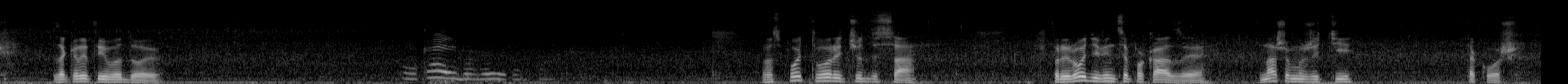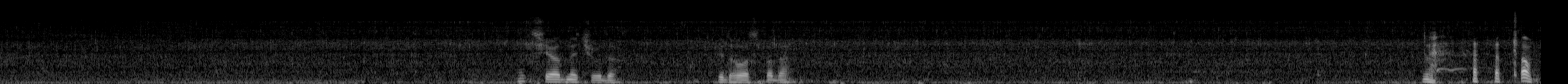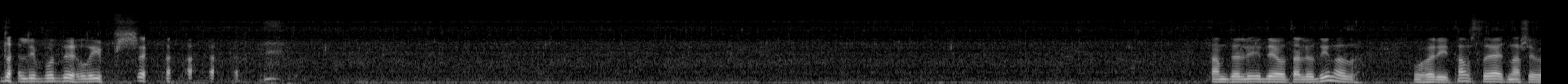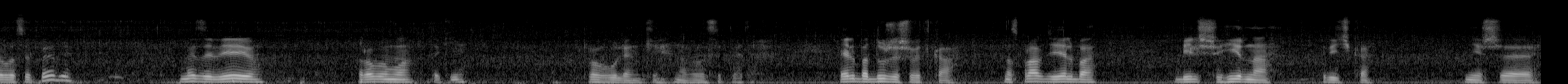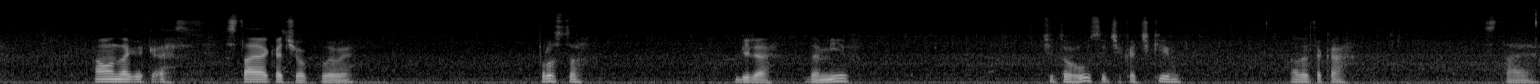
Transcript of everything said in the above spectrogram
закритий водою. Яка ельба велика? Господь творить чудеса. Природі Він це показує. В нашому житті також. От ще одне чудо від Господа. Там далі буде глибше. Там, де йде ота людина вгорі, там стоять наші велосипеди. Ми з Ілією робимо такі прогулянки на велосипедах. Ельба дуже швидка. Насправді Ельба більш гірна річка, ніж. е, А вон яка стая качок пливе. Просто біля домів чи то гуси, чи качки, але така стая.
